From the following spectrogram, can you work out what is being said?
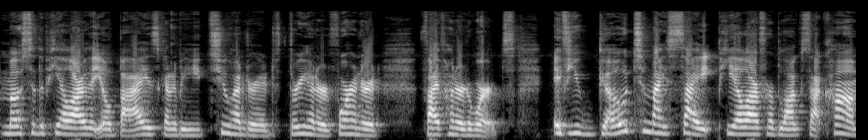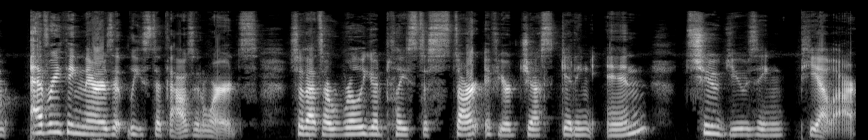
most of the PLR that you'll buy is going to be 200, 300, 400, 500 words. If you go to my site, plrforblogs.com, everything there is at least a thousand words. So that's a really good place to start if you're just getting in to using PLR.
